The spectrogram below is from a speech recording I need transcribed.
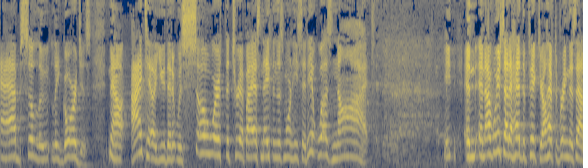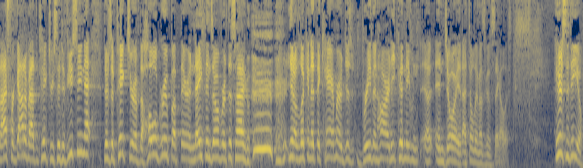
absolutely gorgeous. Now, I tell you that it was so worth the trip. I asked Nathan this morning, he said, it was not. And, and I wish I'd have had the picture. I'll have to bring this out. I forgot about the picture. He said, Have you seen that? There's a picture of the whole group up there, and Nathan's over at the side, you know, looking at the camera, just breathing hard. He couldn't even uh, enjoy it. I told him I was going to say all this. Here's the deal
